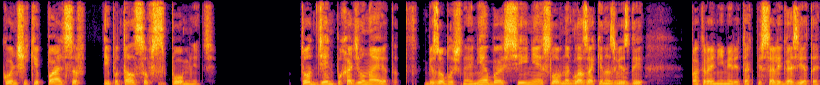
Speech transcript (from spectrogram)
кончики пальцев и пытался вспомнить. Тот день походил на этот. Безоблачное небо, синее, словно глаза кинозвезды, по крайней мере, так писали газеты.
